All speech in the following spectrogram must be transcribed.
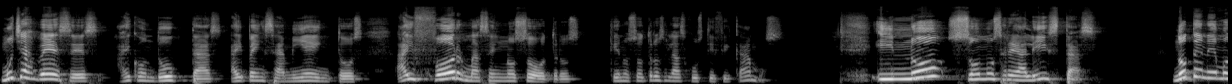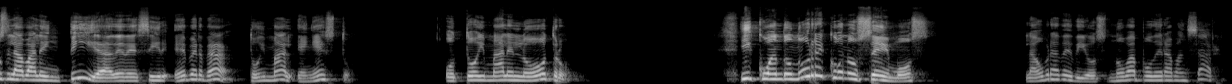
Muchas veces hay conductas, hay pensamientos, hay formas en nosotros que nosotros las justificamos. Y no somos realistas. No tenemos la valentía de decir, es verdad, estoy mal en esto o estoy mal en lo otro. Y cuando no reconocemos, la obra de Dios no va a poder avanzar.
